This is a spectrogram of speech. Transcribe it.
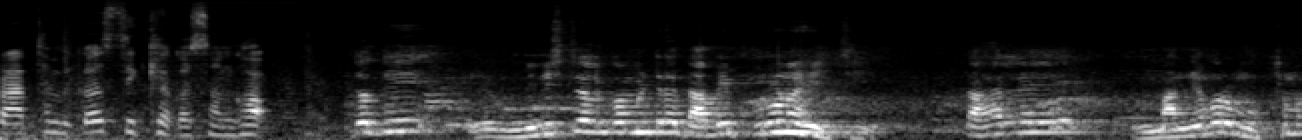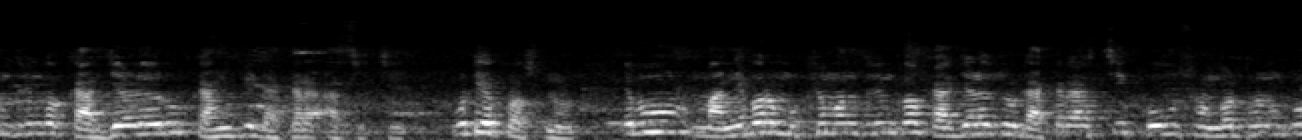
ପ୍ରାଥମିକ ଶିକ୍ଷକ ସଂଘ। ଯଦି ମିନିଷ୍ଟ୍ରିଆଲ କମିଟିର ଦାବି ପୂରଣ ହେଇଛି ତାହେଲେ ମାନ୍ୟବର ମୁଖ୍ୟମନ୍ତ୍ରୀଙ୍କ କାର୍ଯ୍ୟାଳୟରୁ କାହିଁକି ଡାକରା ଆସିଛି? ଗୋଟିଏ ପ୍ରଶ୍ନ। ଏବଂ ମାନ୍ୟବର ମୁଖ୍ୟମନ୍ତ୍ରୀଙ୍କ କାର୍ଯ୍ୟାଳୟ ଯେଉଁ ଡାକରା ଆସିଛି କେଉଁ ସଂଗଠନକୁ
